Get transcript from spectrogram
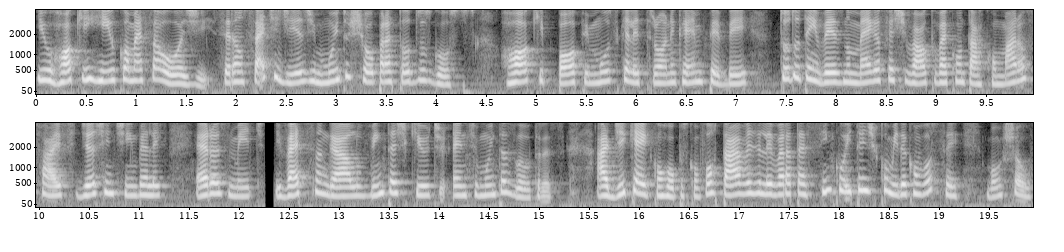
E o Rock in Rio começa hoje. Serão sete dias de muito show para todos os gostos. Rock, pop, música eletrônica, MPB, tudo tem vez no mega festival que vai contar com Maroon 5, Justin Timberlake, Aerosmith, Ivete Sangalo, Vintage Culture, entre muitas outras. A dica é ir com roupas confortáveis e levar até cinco itens de comida com você. Bom show!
